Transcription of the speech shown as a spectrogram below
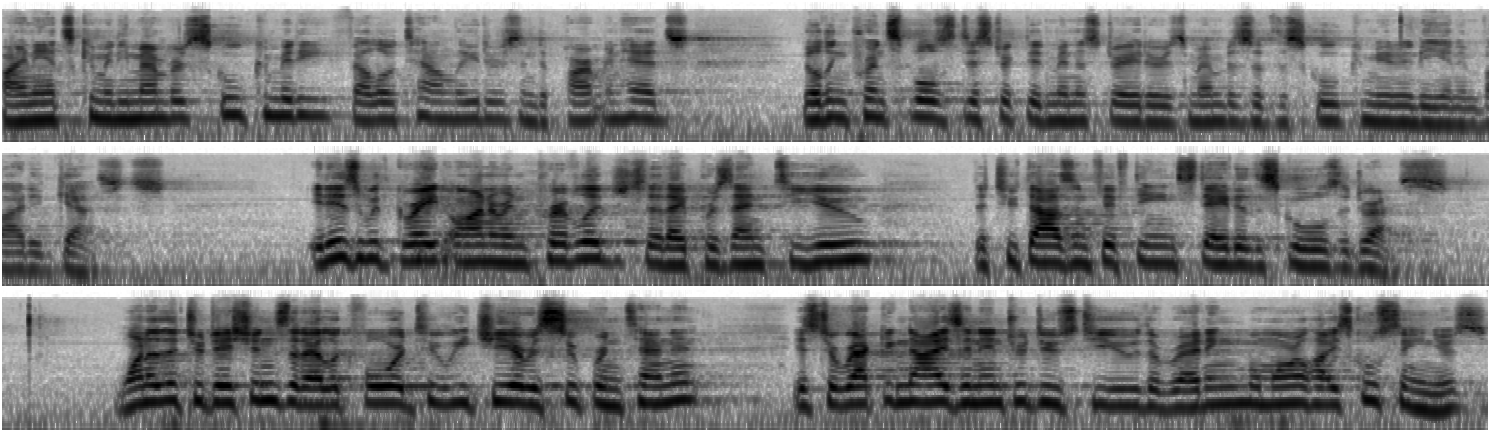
Finance Committee members, School Committee, fellow town leaders and department heads, building principals, district administrators, members of the school community, and invited guests. It is with great honor and privilege that I present to you the 2015 State of the Schools Address. One of the traditions that I look forward to each year as superintendent is to recognize and introduce to you the Reading Memorial High School seniors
